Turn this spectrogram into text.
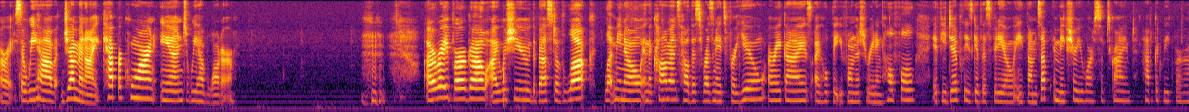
All right, so we have Gemini, Capricorn, and we have water. All right, Virgo, I wish you the best of luck. Let me know in the comments how this resonates for you. All right, guys, I hope that you found this reading helpful. If you did, please give this video a thumbs up and make sure you are subscribed. Have a good week, Virgo.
